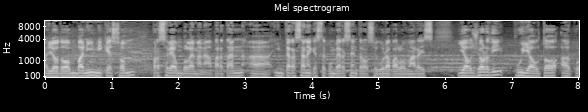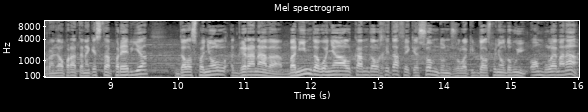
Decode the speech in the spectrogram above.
allò d'on venim i què som per saber on volem anar. Per tant, eh, interessant aquesta conversa entre el Segura Palomares i el Jordi Puyaltó a Cornellà al Prat en aquesta prèvia de l'Espanyol Granada. Venim de guanyar el camp del Getafe, que som doncs, l'equip de l'Espanyol d'avui. On volem anar?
